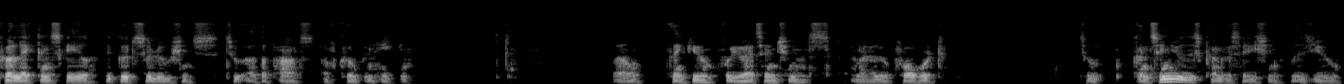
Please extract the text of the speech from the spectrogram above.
collect and scale the good solutions to other parts of Copenhagen. Well, thank you for your attentions, and I look forward to continue this conversation with you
